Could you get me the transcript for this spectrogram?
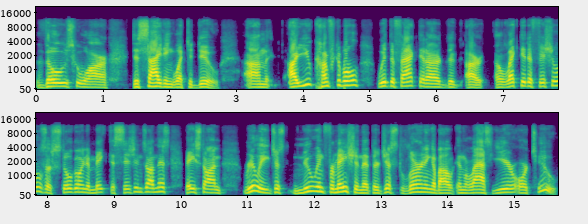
those who are deciding what to do. Um, are you comfortable with the fact that our the, our elected officials are still going to make decisions on this based on really just new information that they're just learning about in the last year or two?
